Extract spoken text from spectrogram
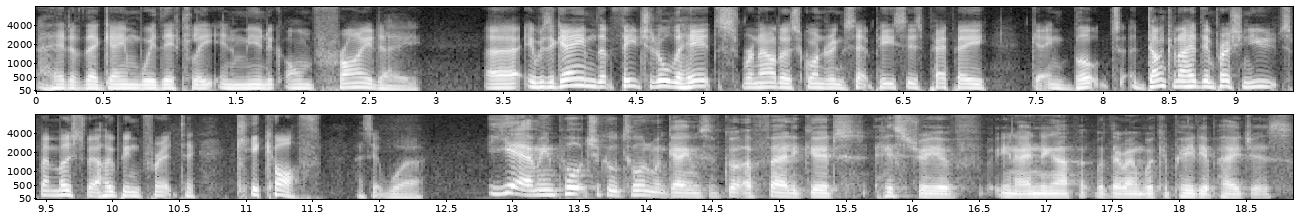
ahead of their game with Italy in Munich on Friday. Uh, it was a game that featured all the hits Ronaldo squandering set pieces, Pepe getting booked. Duncan, I had the impression you spent most of it hoping for it to kick off, as it were. Yeah, I mean, Portugal tournament games have got a fairly good history of you know ending up with their own Wikipedia pages,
